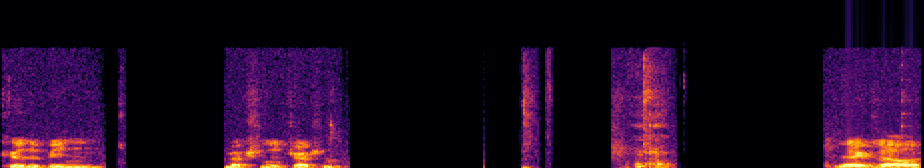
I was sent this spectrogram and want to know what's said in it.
Could have been mission nutrition. Yeah, exactly.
